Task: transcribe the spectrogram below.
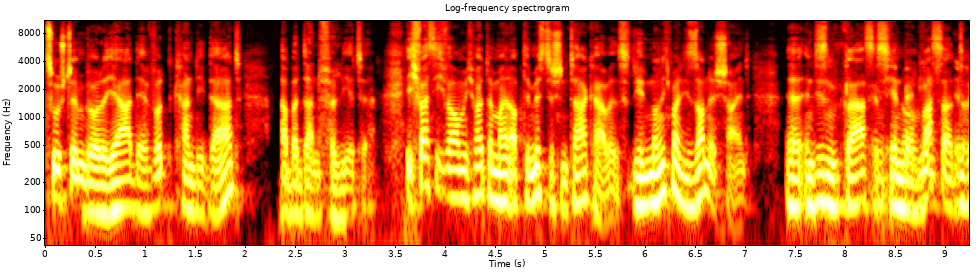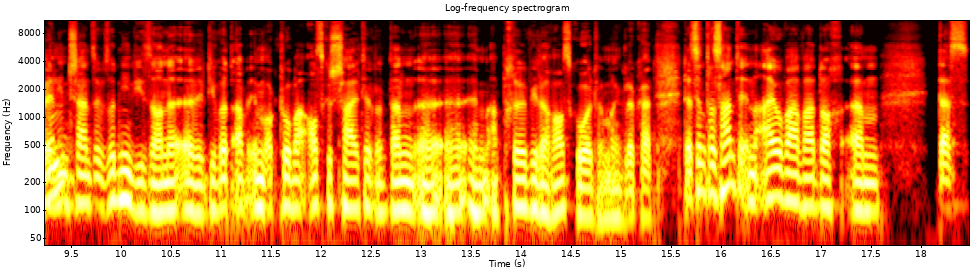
zustimmen würde, ja, der wird Kandidat, aber dann verliert er. Ich weiß nicht, warum ich heute mal einen optimistischen Tag habe. Es, noch nicht mal die Sonne scheint. Äh, in diesem Glas ist hier noch Wasser in drin. In Berlin scheint sowieso nie die Sonne. Äh, die wird ab im Oktober ausgeschaltet und dann äh, im April wieder rausgeholt, wenn man Glück hat. Das Interessante in Iowa war doch, ähm, dass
